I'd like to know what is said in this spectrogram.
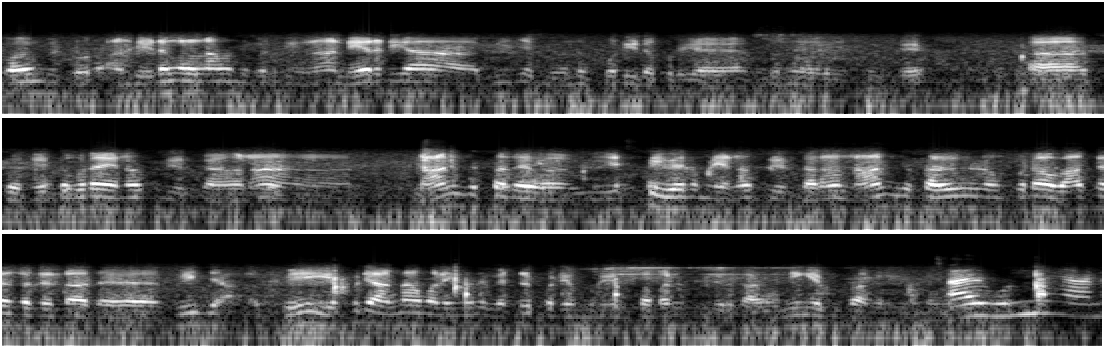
கோயம்புத்தூர் அந்த இடங்கள்லாம் வந்து பாத்தீங்கன்னா நேரடியா பிஜேபி வந்து போட்டியிடக்கூடிய சூழ்நிலை இருக்கு. ஸோ நேற்று கூட என்ன சொல்லியிருக்காங்கன்னா நான்கு சதவீதம் எஸ்பி வேலுமணி என்ன சொல்லியிருக்காங்கன்னா நான்கு சதவீதம் கூட வாக்குகள் இல்லாத பிஜேபி எப்படி அண்ணாமலை வந்து வெற்றி பெற முடியும் மாதிரி சொல்லியிருக்காங்க. நீங்க எப்படி பாக்குறீங்க அது உண்மையான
